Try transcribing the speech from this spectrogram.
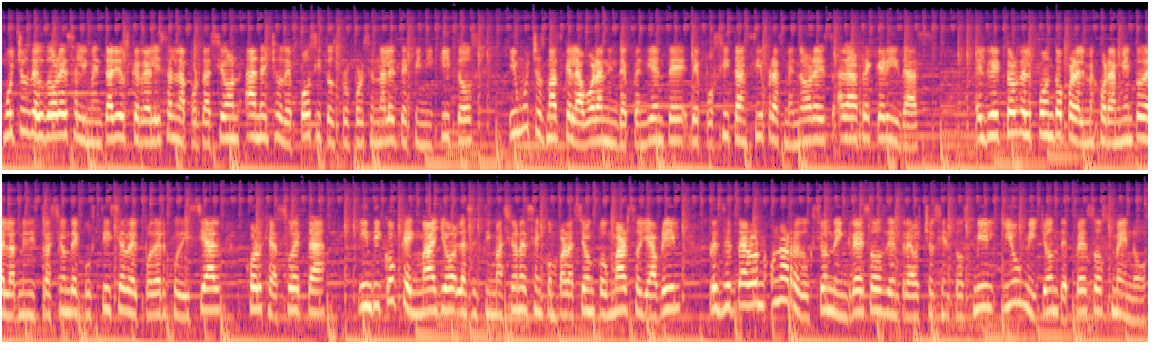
Muchos deudores alimentarios que realizan la aportación han hecho depósitos proporcionales de finiquitos y muchos más que laboran independiente depositan cifras menores a las requeridas. El director del Fondo para el Mejoramiento de la Administración de Justicia del Poder Judicial, Jorge Azueta, indicó que en mayo las estimaciones en comparación con marzo y abril presentaron una reducción de ingresos de entre 800 mil y un millón de pesos menos.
